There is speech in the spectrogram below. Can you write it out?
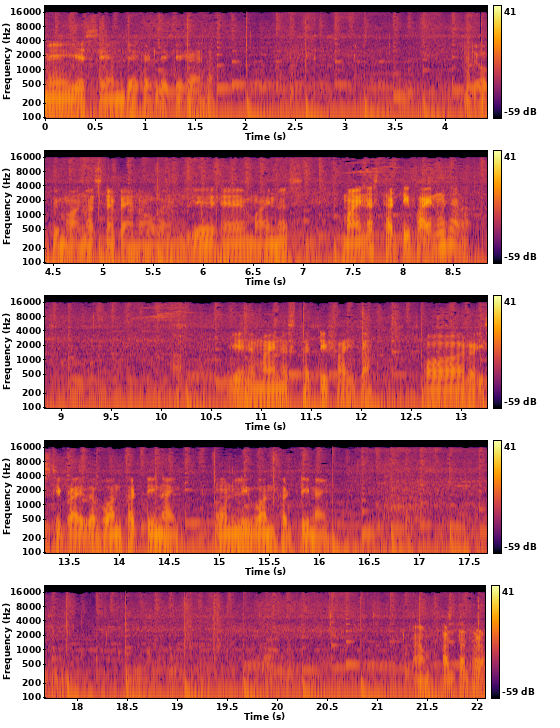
मैं ये सेम जैकेट लेके गया था। जो अभी मानस ने पहना हुआ है, ये है माइनस माइनस थर्टी फाइव है ना? हाँ ये है माइनस थर्टी फाइव का, और इसकी प्राइस है one thirty nine only one thirty nine. आम फटता थोड़ा।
